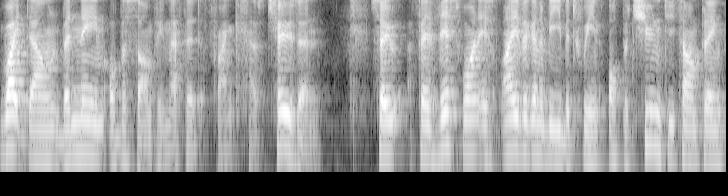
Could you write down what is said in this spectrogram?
Write down the name of the sampling method Frank has chosen. So for this one, it's either going to be between opportunity sampling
